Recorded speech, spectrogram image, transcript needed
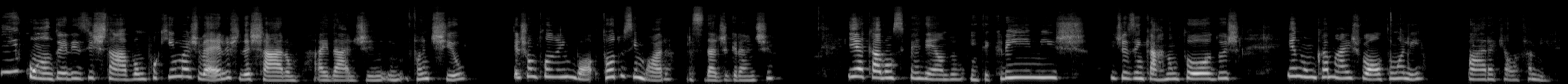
E quando eles estavam um pouquinho mais velhos, deixaram a idade infantil, eles vão todos embora, todos embora para a cidade grande e acabam se perdendo entre crimes e desencarnam todos e nunca mais voltam ali para aquela família.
